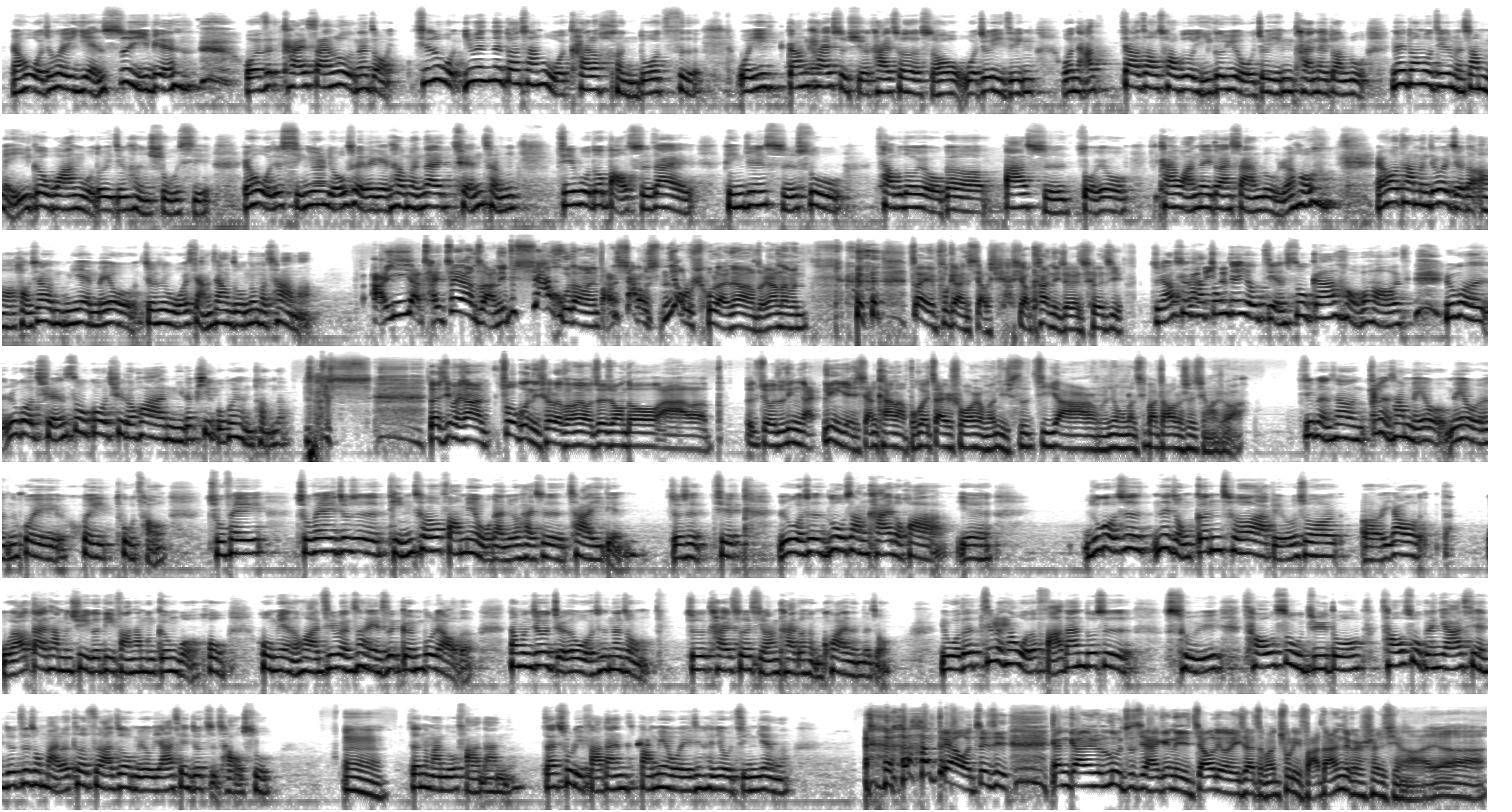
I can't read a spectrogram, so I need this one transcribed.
然后我就会演示一遍，我这开山路的那种。其实我因为那段山路我开了很多次，我一刚开始学开车的时候，我就已经我拿驾照差不多一个月，我就已经开那段路。那段路基本上每一个弯我都已经很熟悉，然后我就行云流水的给他们在全程几乎都保持在平均时速。差不多有个八十左右，开完那段山路，然后，然后他们就会觉得啊，好像你也没有就是我想象中那么差嘛。哎呀，才这样子啊！你不吓唬他们，把他吓到尿都出来那样子，让他们 再也不敢小小看你这个车技。主要是它中间有减速杆，好不好？如果如果全速过去的话，你的屁股会很疼的。所以基本上坐过你车的朋友，最终都啊。就另眼另眼相看了，不会再说什么女司机啊什么这种乱七八糟的事情了，是吧？基本上基本上没有没有人会会吐槽，除非除非就是停车方面，我感觉还是差一点。就是其实如果是路上开的话，也如果是那种跟车啊，比如说呃要我要带他们去一个地方，他们跟我后后面的话，基本上也是跟不了的。他们就觉得我是那种。就是开车喜欢开的很快的那种，我的基本上我的罚单都是属于超速居多，超速跟压线，就自从买了特斯拉之后没有压线就只超速，嗯，真的蛮多罚单的，在处理罚单方面我已经很有经验了。对啊，我最近刚刚录之前还跟你交流了一下怎么处理罚单这个事情啊呀，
